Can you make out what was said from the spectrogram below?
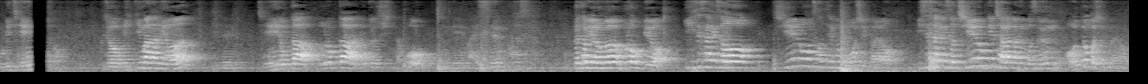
우리 죄인처럼 그저 믿기만 하면 죄인 없다, 의롭다 여겨 주신다고 그렇다면 여러분 물어볼게요. 이 세상에서 지혜로운 선택은 무엇일까요? 이 세상에서 지혜롭게 자라가는 것은 어떤 것일까요?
